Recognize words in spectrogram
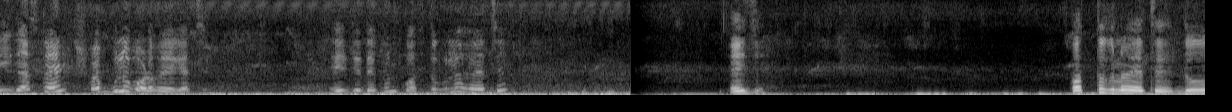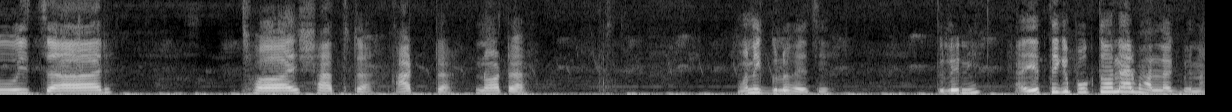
এই গাছটায় সবগুলো বড় হয়ে গেছে। এই যে দেখুন কতগুলো হয়েছে। এই যে কতগুলো হয়েছে? দুই, চার, ছয়, সাতটা, আটটা, নটা। অনেকগুলো হয়েছে। তুলে নি। আর এর থেকে পোক্ত হলে আর ভালো লাগবে না।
